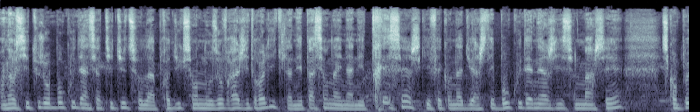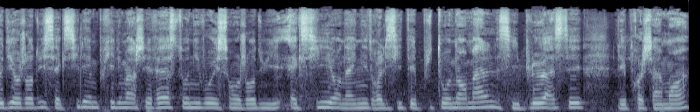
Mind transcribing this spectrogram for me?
On a aussi toujours beaucoup d'incertitudes sur la production de nos ouvrages hydrauliques. L'année passée, on a une année très sèche qui fait qu'on a dû acheter beaucoup d'énergie sur le marché. Ce qu'on peut dire aujourd'hui, c'est que si les prix du marché restent au niveau où ils sont aujourd'hui et que si on a une hydraulicité plutôt normale, s'il pleut assez les prochains mois,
